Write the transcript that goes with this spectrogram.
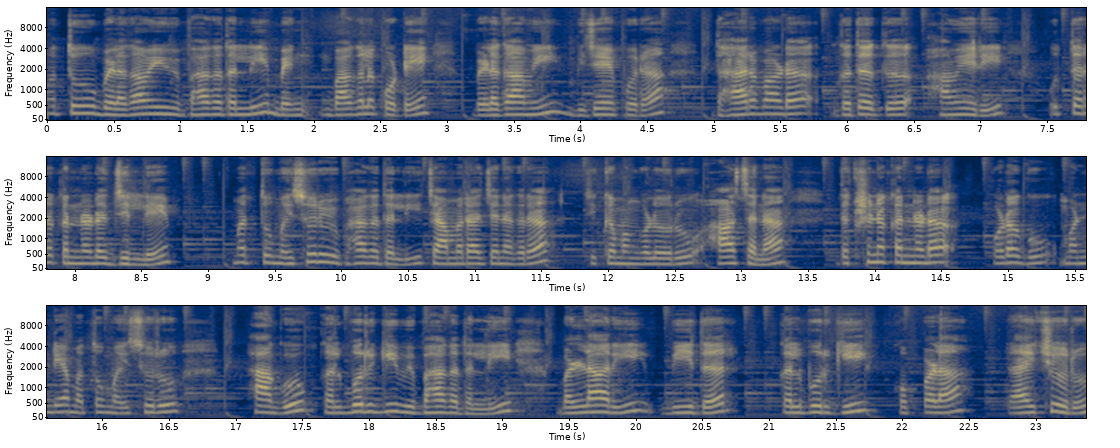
ಮತ್ತು ಬೆಳಗಾವಿ ವಿಭಾಗದಲ್ಲಿ ಬೆಂಗ್ ಬಾಗಲಕೋಟೆ, ಬೆಳಗಾವಿ, ವಿಜಯಪುರ, ಧಾರವಾಡ, ಗದಗ, ಹಾವೇರಿ, ಉತ್ತರ ಕನ್ನಡ ಜಿಲ್ಲೆ ಮತ್ತು ಮೈಸೂರು ವಿಭಾಗದಲ್ಲಿ ಚಾಮರಾಜನಗರ, ಚಿಕ್ಕಮಗಳೂರು, ಹಾಸನ, ದಕ್ಷಿಣ ಕನ್ನಡ, ಕೊಡಗು, ಮಂಡ್ಯ ಮತ್ತು ಮೈಸೂರು ಹಾಗೂ ಕಲಬುರಗಿ ವಿಭಾಗದಲ್ಲಿ ಬಳ್ಳಾರಿ, ಬೀದರ್, ಕಲಬುರಗಿ, ಕೊಪ್ಪಳ, ರಾಯಚೂರು,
